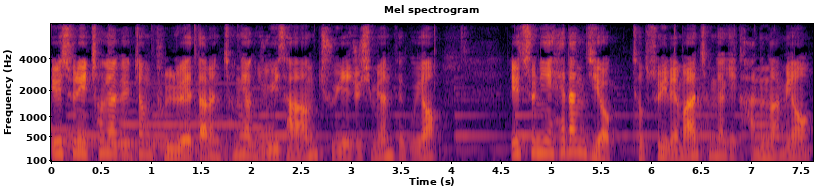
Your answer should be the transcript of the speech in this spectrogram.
1순위 청약 일정 분류에 따른 청약 유의사항 주의해 주시면 되고요. 1순위 해당 지역 접수일에만 청약이 가능하며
